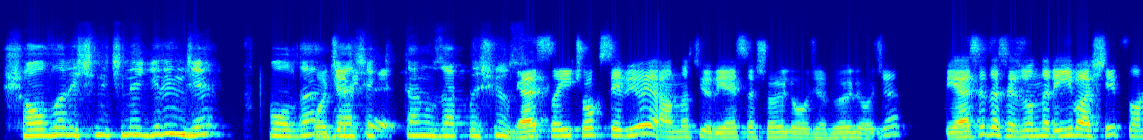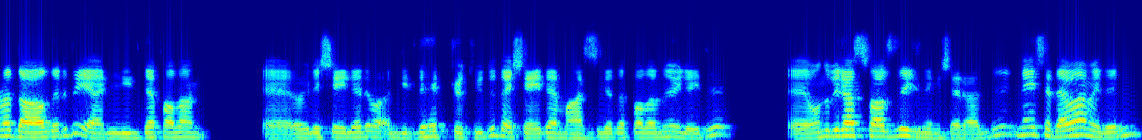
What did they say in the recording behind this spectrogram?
şovlar işin içine girince futbolda Hoca bir de- gerçeklikten uzaklaşıyorsun. Bielsa'yı çok seviyor ya anlatıyor. Bielsa şöyle hoca, böyle hoca. Bielsa da sezonlar iyi başlayıp sonra dağılırdı yani Lille'de falan e, öyle şeyleri var. Lille'de hep kötüydü de şeyde Marsilya'da falan öyleydi. E, onu biraz fazla izlemiş herhalde. Neyse devam edelim.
